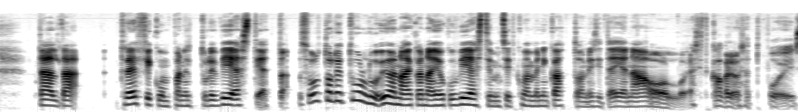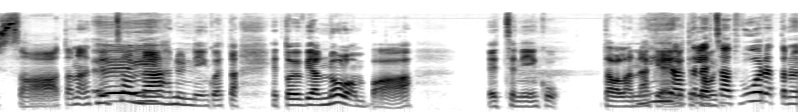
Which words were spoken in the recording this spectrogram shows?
tältä treffikumppanilta tuli viesti, että sulta oli tullut yön aikana joku viesti, mutta sitten kun mä menin katsomaan, niin sitä ei enää ollut. Ja sitten kaveri oli, että voi saatana, että nyt se on Ei. nähnyt, niin kuin, että, että toi on vielä nolompaa, että se niin kuin, tavallaan näkee Niin, nyt, mä että sä oot vuodattanut,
